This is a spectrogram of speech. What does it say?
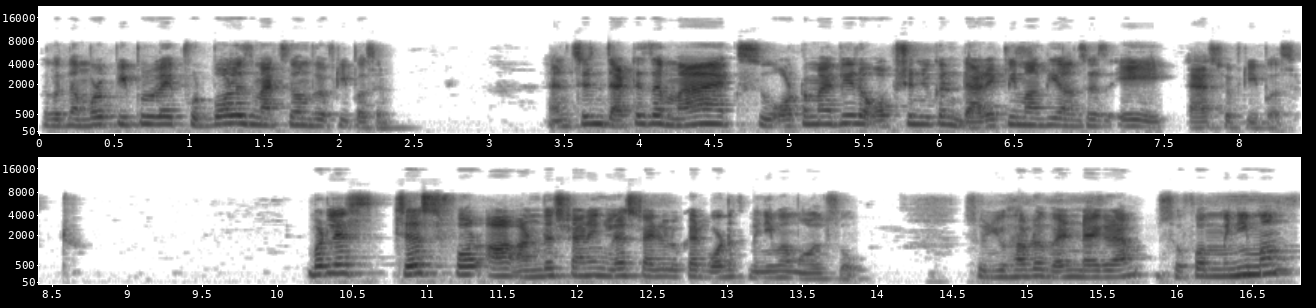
because the number of people like football is maximum 50%. And since that is the max, so automatically the option you can directly mark the answer is A as 50%. But let's just for our understanding, let's try to look at what is minimum also. So you have the Venn diagram. So for minimum,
